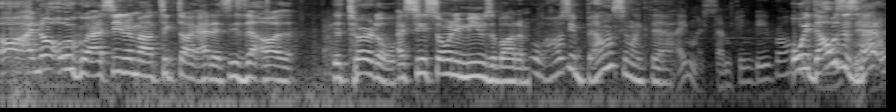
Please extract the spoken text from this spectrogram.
Oh, I know Ugu. I've seen him on TikTok edits. He's the, uh, the turtle. I've seen so many memes about him. Oh, how's he balancing like that? Why must something be wrong? Oh wait, that was his head. Whoa,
